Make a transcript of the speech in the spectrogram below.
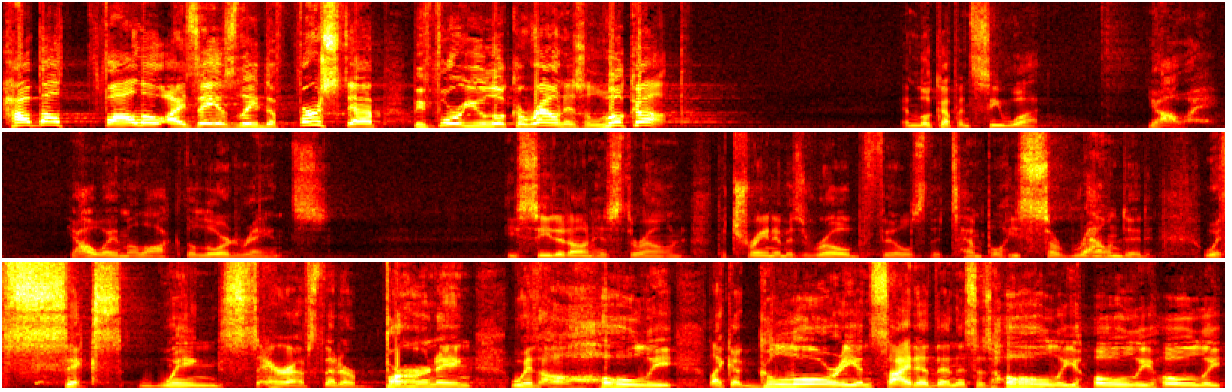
How about follow Isaiah's lead? The first step before you look around is look up. And look up and see what? Yahweh. Yahweh Malak, the Lord reigns. He's seated on his throne. The train of his robe fills the temple. He's surrounded with six winged seraphs that are burning with a holy, like a glory inside of them that says, Holy, holy, holy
